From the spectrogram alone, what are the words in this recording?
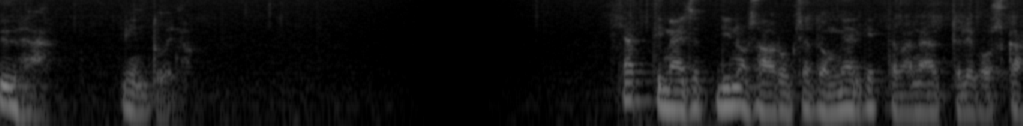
yhä lintuina. Jättimäiset dinosaurukset on merkittävä näyttely, koska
